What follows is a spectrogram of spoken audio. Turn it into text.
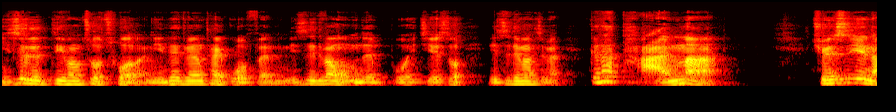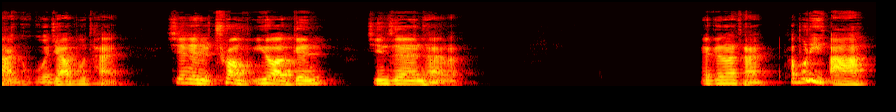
你这个地方做错了，你那地方太过分了，你这地方我们的不会接受，你这地方怎么样？跟他谈嘛。全世界哪个国家不谈？现在是 Trump 又要跟金正恩谈了，要跟他谈，他不理他。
